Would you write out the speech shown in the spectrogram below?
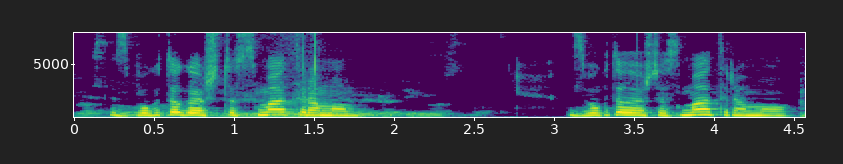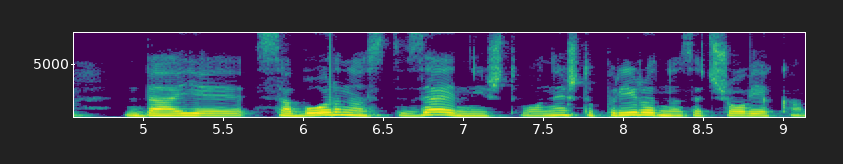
Zašto zbog toga što smatramo zbog toga što smatramo da je sabornost zajedništvo nešto prirodno za čovjeka.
